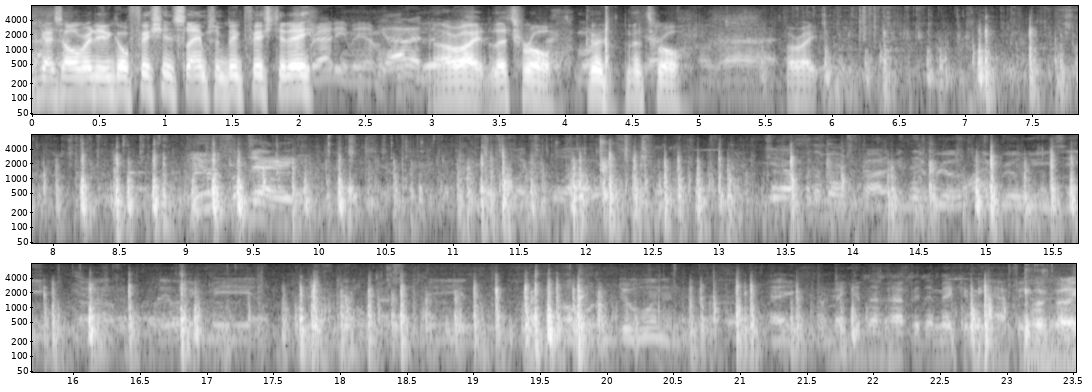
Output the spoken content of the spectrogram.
You guys all ready to go fishing, slam some big fish today? Ready, man. Got it. All right, let's roll. Good, let's roll. All right. Beautiful day. Yeah, for the most part. I mean, they're real, they're real easy. Um, they like me and they don't mess with me and know what I'm doing. And hey, I'm making them happy. They're making me happy. But I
